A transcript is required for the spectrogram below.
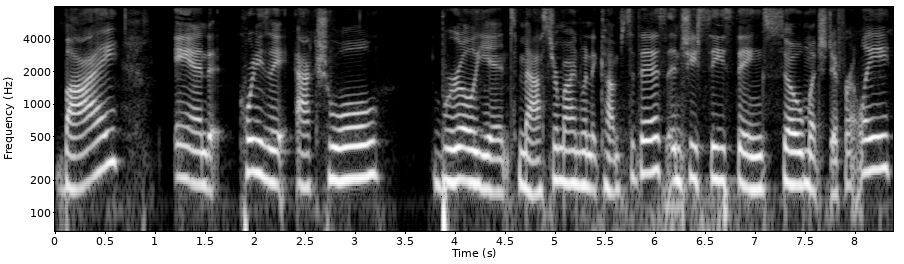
by. And Courtney's the actual brilliant mastermind when it comes to this and she sees things so much differently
